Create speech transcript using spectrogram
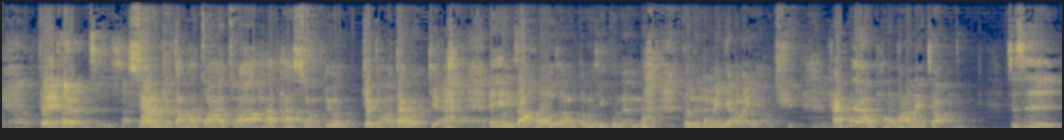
对客人至上。算了，就赶快抓一抓，他他爽就就赶快带回家。而且你知道活这种东西不能不能那么摇来摇去，还会有碰到那种就是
